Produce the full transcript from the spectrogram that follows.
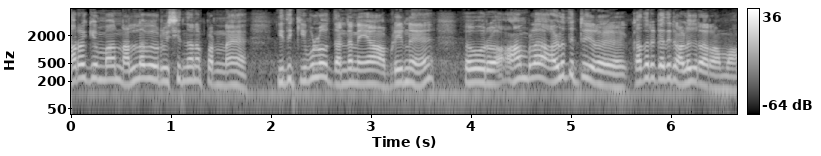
ஆரோக்கியமாக நல்ல ஒரு விஷயம் தானே பண்ணேன். இதுக்கு இவ்வளோ தண்டனையா? அப்படின்னு ஒரு ஆம்பளை அழுதுட்டு கதறி கதறி அழுகிறாராமா?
